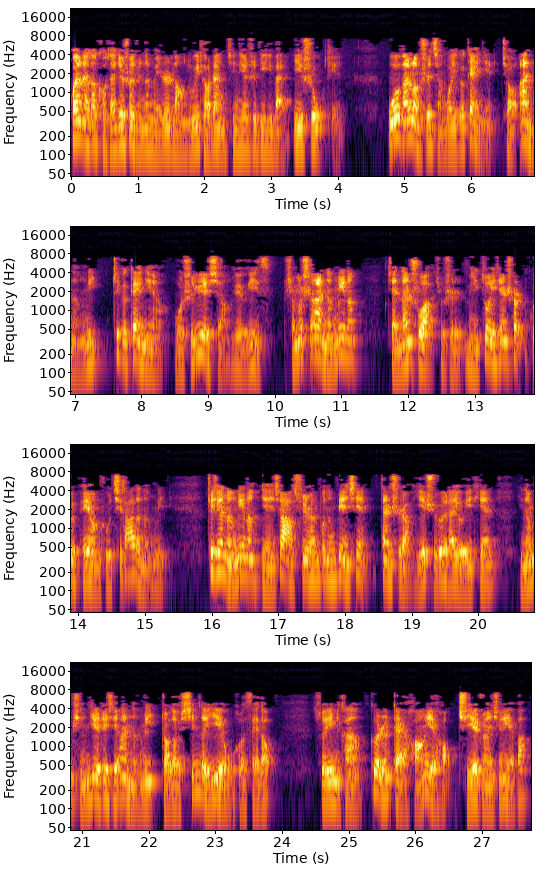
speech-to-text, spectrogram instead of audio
欢迎来到口才界社群的每日朗读与挑战，今天是第一百一十五天。吴凡老师讲过一个概念，叫暗能力。这个概念啊，我是越想越有意思。什么是暗能力呢？简单说啊，就是你做一件事儿会培养出其他的能力。这些能力呢，眼下虽然不能变现，但是啊，也许未来有一天，你能凭借这些暗能力找到新的业务和赛道。所以你看啊，个人改行也好，企业转型也罢。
